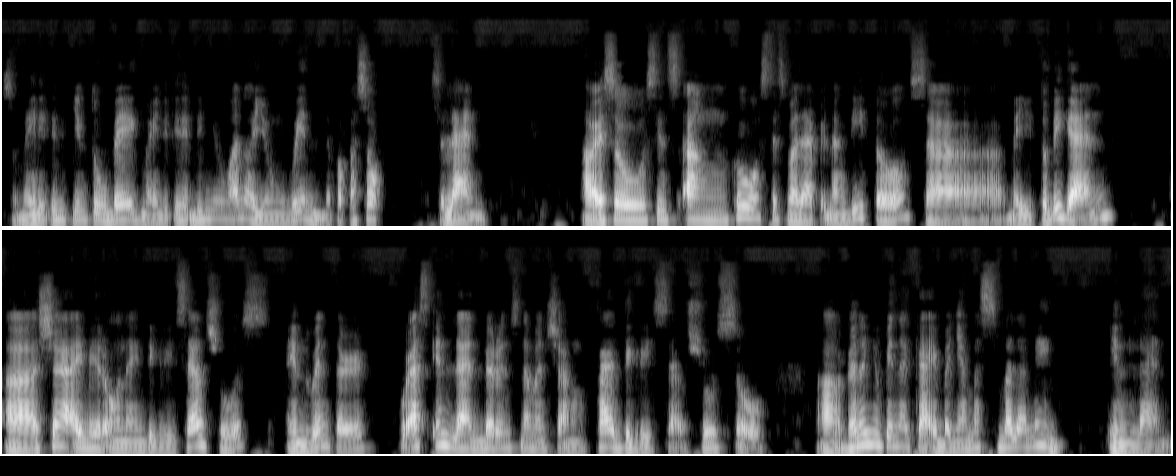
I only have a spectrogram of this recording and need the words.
So, mainit-init yung tubig, mainit-init din yung, ano, yung wind na papasok sa land. Okay, so since ang coast is malapit lang dito sa may tubigan, uh, siya ay mayroong 9 degrees Celsius in winter. Whereas inland, meron naman siyang 5 degrees Celsius. So, uh, ganun yung pinagkaiba niya. Mas malamig inland.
